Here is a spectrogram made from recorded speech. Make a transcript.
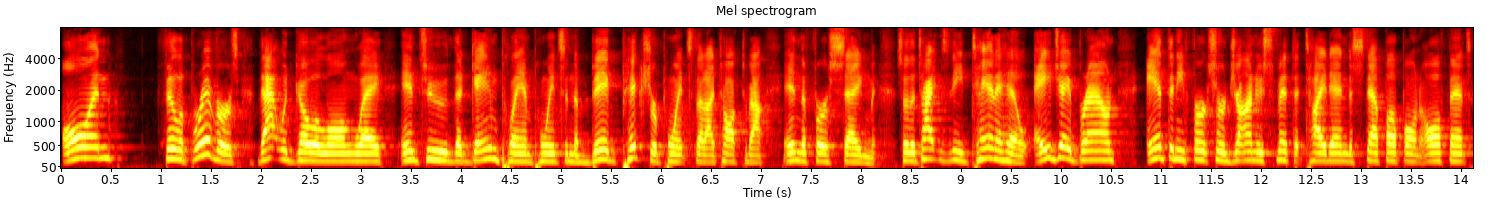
on Philip Rivers, that would go a long way into the game plan points and the big picture points that I talked about in the first segment. So the Titans need Tannehill, A.J. Brown, Anthony Firkser, Jonnu Smith at tight end to step up on offense.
